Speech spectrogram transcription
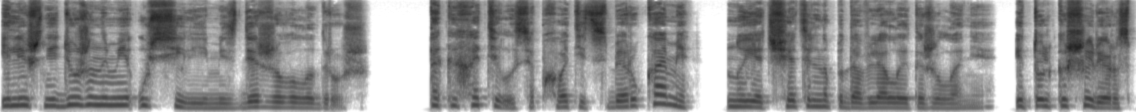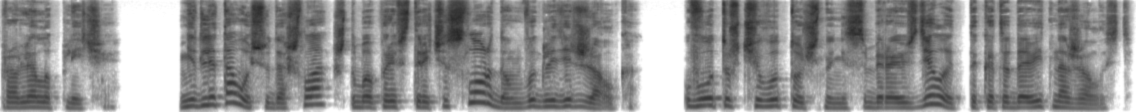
и лишь недюжинными усилиями сдерживала дрожь. Так и хотелось обхватить себя руками, но я тщательно подавляла это желание и только шире расправляла плечи. Не для того сюда шла, чтобы при встрече с лордом выглядеть жалко. Вот уж чего точно не собираюсь делать, так это давить на жалость.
